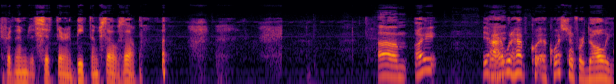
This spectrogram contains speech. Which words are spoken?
for them to sit there and beat themselves up. Um, I, yeah, I would have qu- a question for Dolly.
